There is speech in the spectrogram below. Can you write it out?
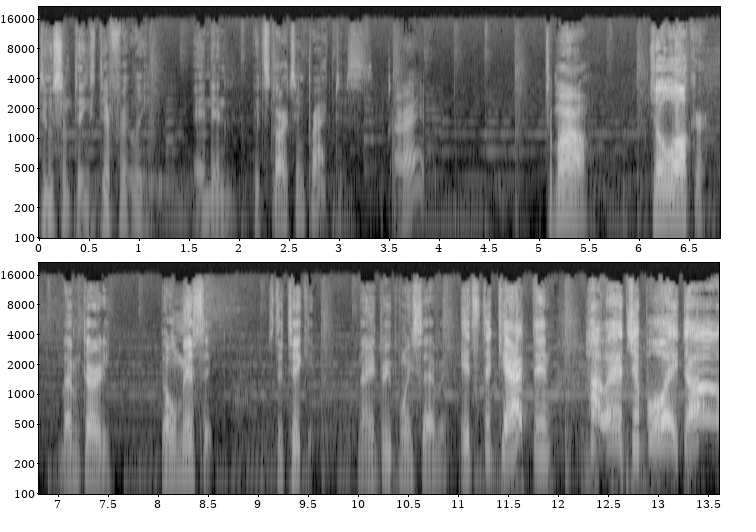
do some things differently, and then it starts in practice. All right. Tomorrow, Joe Walker, 11:30. Don't miss it. It's the ticket. 93.7. It's the captain. Holla at your boy, dog.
